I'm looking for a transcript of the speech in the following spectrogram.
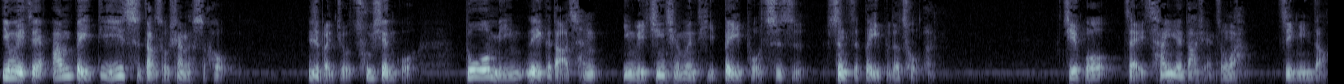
因为在安倍第一次当首相的时候，日本就出现过多名内阁大臣因为金钱问题被迫辞职甚至被捕的丑闻。结果在参议院大选中啊，自民党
